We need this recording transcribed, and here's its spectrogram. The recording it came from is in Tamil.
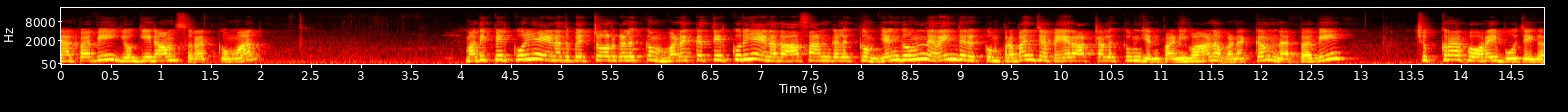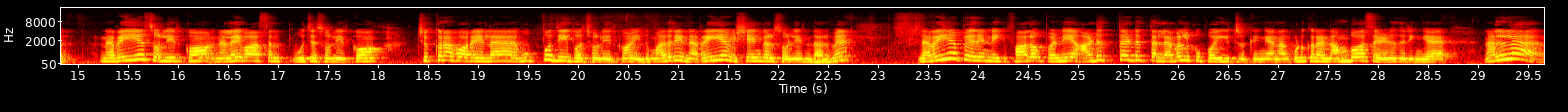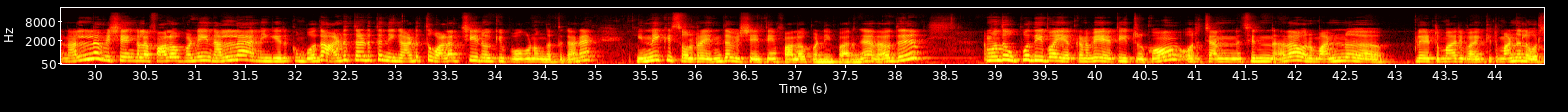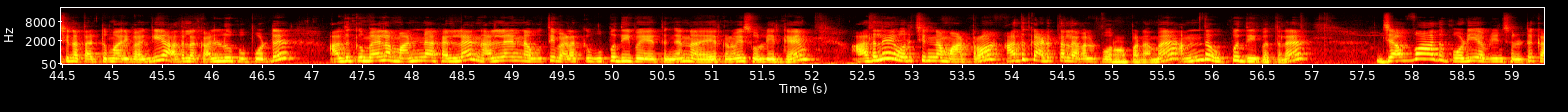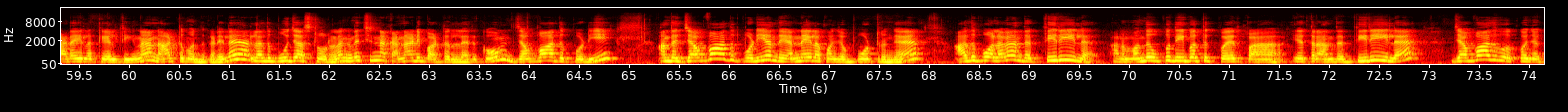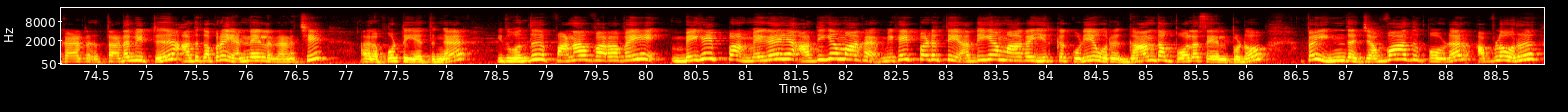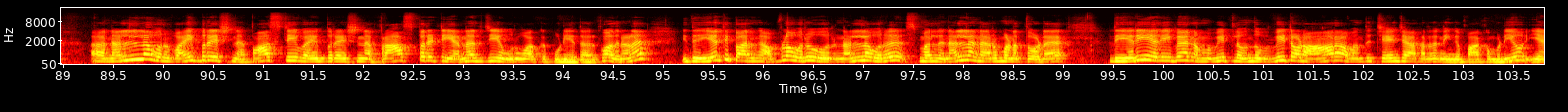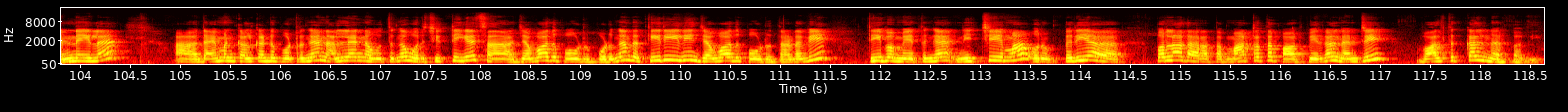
நற்பவி யோகிராம் சுரத்குமார். மதிப்பிற்குரிய எனது பெற்றோர்களுக்கும் வணக்கத்திற்குரிய எனது ஆசான்களுக்கும் எங்கும் நிறைந்திருக்கும் பிரபஞ்ச பேராற்றலுக்கும் என் பணிவான வணக்கம் நற்பவி. சுக்கரஹோரை பூஜைகள். நிறைய சொல்லியிருக்கோம் நிலைவாசல் பூஜை சொல்லியிருக்கோம் சுக்கரஹோரையில் உப்பு தீபம் சொல்லியிருக்கோம் இது மாதிரி நிறைய விஷயங்கள் சொல்லியிருந்தாலுமே நிறைய பேர் இன்றைக்கி ஃபாலோ பண்ணி அடுத்தடுத்த லெவலுக்கு போய்கிட்டுருக்குங்க நான் கொடுக்குற நம்பர்ஸ் எழுதுறீங்க. நல்ல நல்ல விஷயங்களை ஃபாலோ பண்ணி நல்லா நீங்கள் இருக்கும்போது அடுத்தடுத்து நீங்கள் அடுத்து வளர்ச்சியை நோக்கி போகணுங்கிறதுக்காக இன்றைக்கி சொல்கிற இந்த விஷயத்தையும் ஃபாலோ பண்ணி பாருங்கள் அதாவது நம்ம வந்து உப்பு தீபம் ஏற்கனவே ஏற்றிட்டுருக்கோம் ஒரு சின்ன சின்ன அதான் ஒரு மண் பிளேட்டு மாதிரி வாங்கிட்டு மண்ணில் ஒரு சின்ன தட்டு மாதிரி வாங்கி அதில் கல் உப்பு போட்டு அதுக்கு மேலே மண்ணகல்ல நல்லெண்ணெய் ஊற்றி விளக்கு உப்பு தீபம் ஏற்றுங்கன்னு நான் ஏற்கனவே சொல்லியிருக்கேன். அதில் ஒரு சின்ன மாற்றம். அதுக்கு அடுத்த லெவல் போகிறோம் இப்போ நம்ம அந்த உப்பு தீபத்தில் ஜவ்வாது பொடி அப்படின்னு சொல்லிட்டு கடையில் கேட்டிங்கன்னா நாட்டு மருந்து கடையில் அல்லது பூஜா ஸ்டோர்லாம் சின்ன கண்ணாடி பாட்டிலில் இருக்கும். ஜவ்வாது பொடி. அந்த ஜவ்வாது பொடி அந்த எண்ணெயில் கொஞ்சம் போட்டுருங்க. அது போலவே அந்த திரியில் நம்ம வந்து உப்பு தீபத்துக்கு போய் ஏற்றுற அந்த திரியில் ஜவ்வாது கொஞ்சம் கட தடவிட்டு அதுக்கப்புறம் எண்ணெயில் நினச்சி அதில் போட்டு ஏற்றுங்க இது வந்து பணவரவை மிகைப்ப மிக அதிகமாக மிகைப்படுத்தி அதிகமாக இருக்கக்கூடிய ஒரு காந்தம் போல செயல்படும். இப்போ இந்த ஜவ்வாது பவுடர் அவ்வளோ ஒரு நல்ல ஒரு வைப்ரேஷனை பாசிட்டிவ் வைப்ரேஷனை ப்ராஸ்பரிட்டி எனர்ஜியை உருவாக்கக்கூடியதாக இருக்கும். அதனால் இது ஏற்றி பாருங்கள் அவ்வளோ ஒரு ஒரு நல்ல ஒரு ஸ்மெல்லு நல்ல நறுமணத்தோட இது எரி எறிவே நம்ம வீட்டில் வந்து வீட்டோட ஆறா வந்து சேஞ்ச் ஆகிறத நீங்கள் பார்க்க முடியும். எண்ணெயில் டைமண்ட் கல்கண்டு போட்டுருங்க. நல்லெண்ணெய் ஊற்றுங்க ஒரு சிட்டிகை ச ஜவ்வாது பவுட்ரு போடுங்க. அந்த திரியிலையும் ஜவ்வாது பவுட்ரு தடவி தீபம் ஏற்றுங்க நிச்சயமாக ஒரு பெரிய பொருளாதாரத்தை மாற்றத்தை பார்ப்பீர்கள். நன்றி. வாழ்த்துக்கள் நற்பவி.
